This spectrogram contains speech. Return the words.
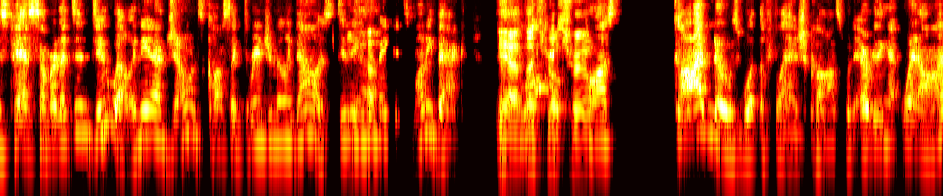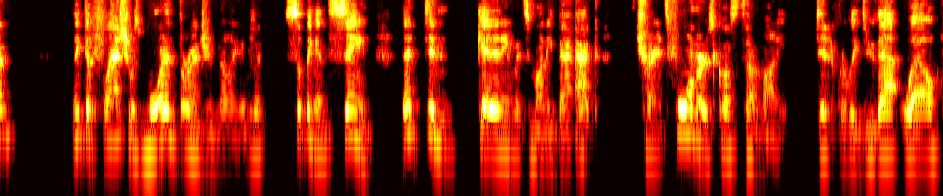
this past summer that didn't do well. Indiana Jones cost like three hundred million dollars, didn't Yeah. even make its money back. The Yeah, that's real true. Cost, God knows what the Flash cost, but everything that went on, I think the Flash was more than three hundred million. It was like something insane that didn't get any of its money back. Transformers cost a ton of money, didn't really do that well.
